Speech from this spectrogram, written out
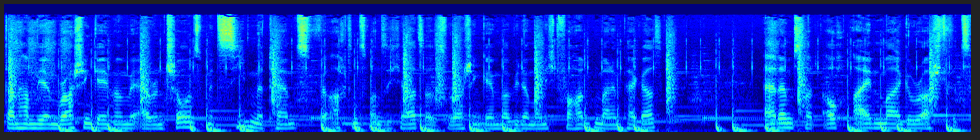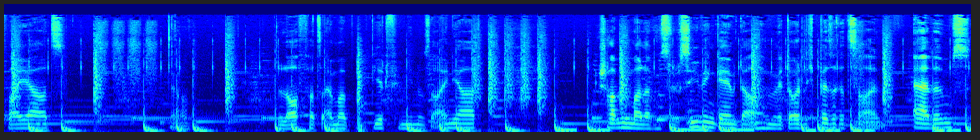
Dann haben wir im Rushing Game haben wir Aaron Jones mit 7 Attempts für 28 Yards, also das Rushing Game war wieder mal nicht vorhanden bei den Packers. Adams hat auch einmal gerusht für 2 Yards. Love hat es einmal probiert für minus 1 Yard. Schauen wir mal auf das Receiving Game, da haben wir deutlich bessere Zahlen. Adams,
